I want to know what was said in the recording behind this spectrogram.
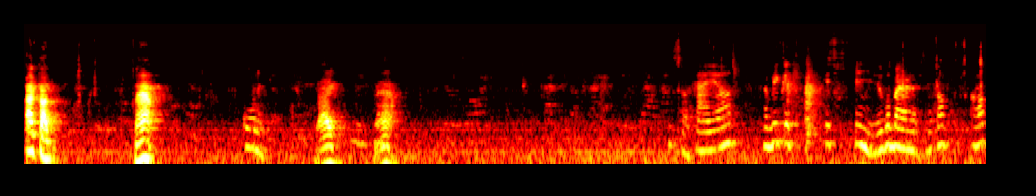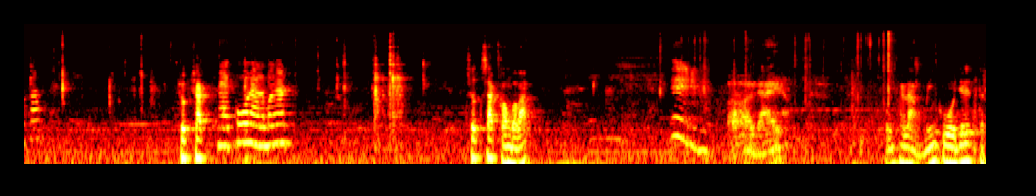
Ai cần. Nè. Cua này. Đây. Nè. Sợ cay á. Nó biết cái cái cái nhựa của ba là sẽ có ớt á. Xuất sắc. Nè cua nè bưng anh? Xuất sắc con bà bắp ờ đây. Cũng phải làm miếng cua chứ thịt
